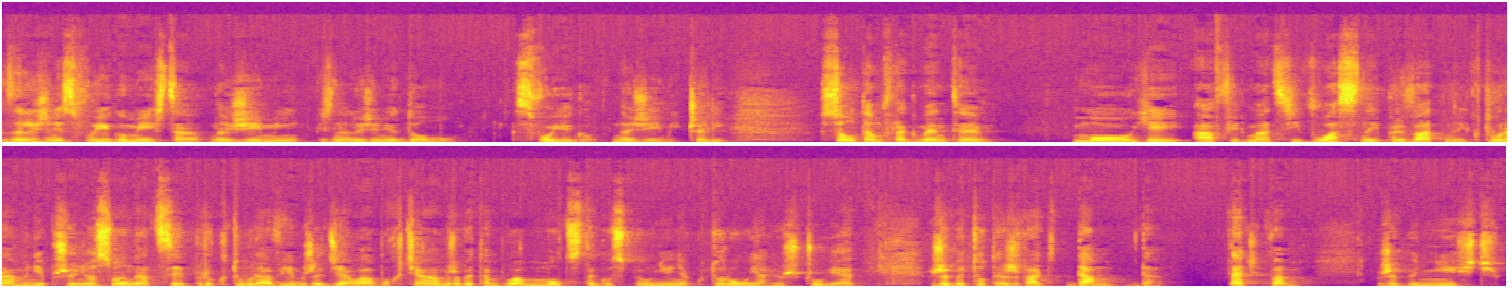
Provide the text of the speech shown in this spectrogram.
znalezienie swojego miejsca na ziemi i znalezienie domu swojego na ziemi. Czyli są tam fragmenty mojej afirmacji własnej, prywatnej, która mnie przeniosła na Cypr, która wiem, że działa, bo chciałam, żeby tam była moc tego spełnienia, którą ja już czuję, żeby to też wa- dam, da, dać Wam, żeby nieść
